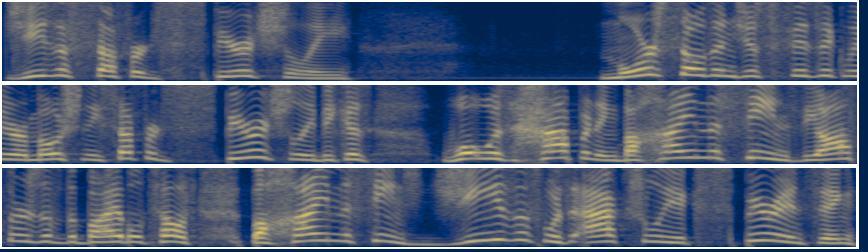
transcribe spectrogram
Jesus suffered spiritually more so than just physically or emotionally. He suffered spiritually because what was happening behind the scenes, the authors of the Bible tell us, behind the scenes, Jesus was actually experiencing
